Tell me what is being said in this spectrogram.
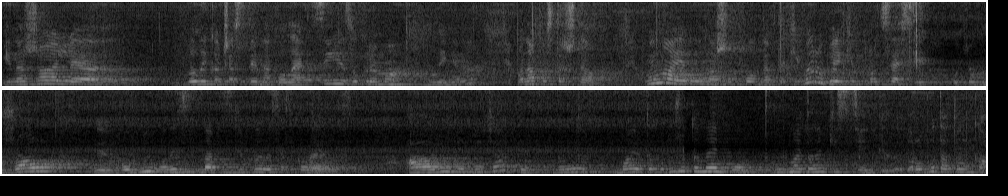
І, на жаль, е, велика частина колекції, зокрема глиняна, вона постраждала. Ми маємо в наших фондах такі вироби, які в процесі цього жару, вогню, вони навіть зліпилися, склеїлися. А ринки кричатки, вони мають таку дуже тоненьку, вони мають тоненькі стінки, робота тонка.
